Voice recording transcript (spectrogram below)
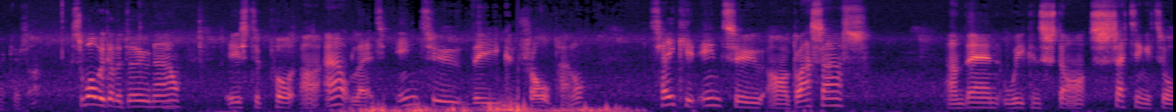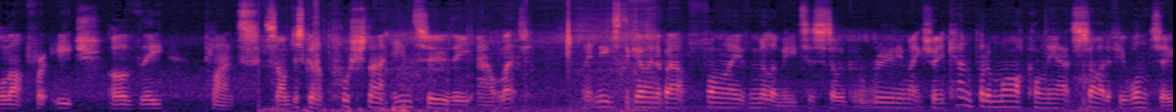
okay. so what we're going to do now is to put our outlet into the control panel take it into our glass house and then we can start setting it all up for each of the plants. So I'm just going to push that into the outlet. It needs to go in about five millimeters, so we've got to really make sure. You can put a mark on the outside if you want to,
